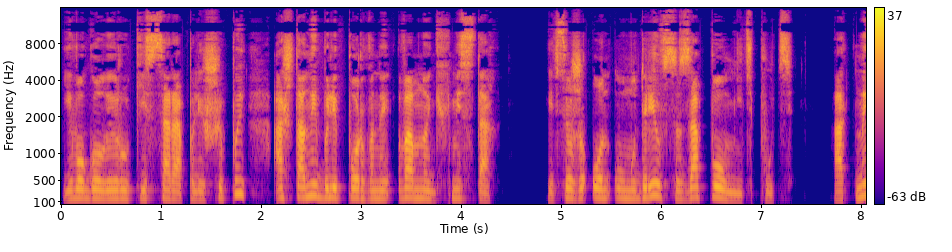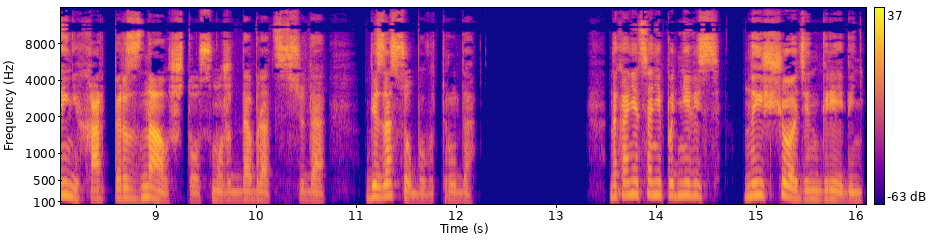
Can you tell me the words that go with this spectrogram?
Его голые руки исцарапали шипы, а штаны были порваны во многих местах. И все же он умудрился запомнить путь. Отныне Харпер знал, что сможет добраться сюда без особого труда. Наконец они поднялись на еще один гребень,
